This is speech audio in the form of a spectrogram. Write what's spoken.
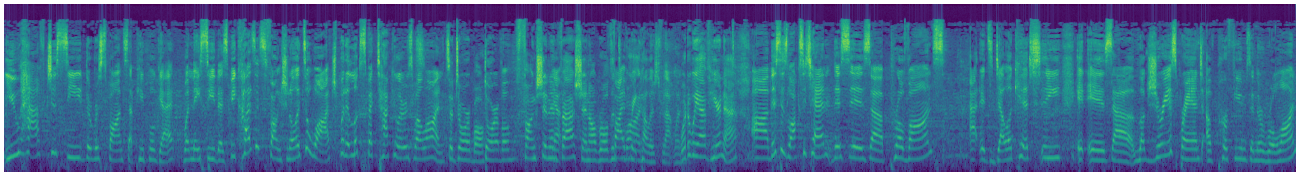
You have to see the response that people get when they see this because it's functional. It's a watch, but it looks spectacular as well on. It's adorable. Adorable. Function and Yep. fashion all rolled into Five one. great colors for that one. What do we have here, Nat? Uh, this is L'Occitane. This is uh, Provence. At its delicacy, it is a luxurious brand of perfumes in their roll-on.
